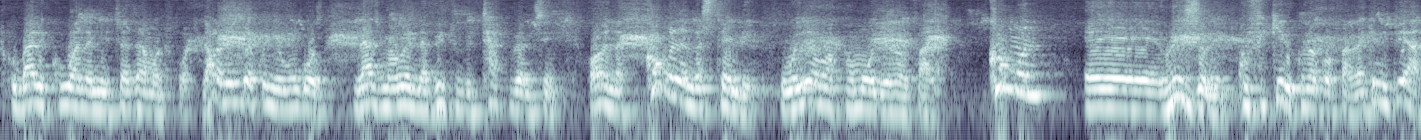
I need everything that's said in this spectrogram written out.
tukubali kuwa na mitazamo tofauti. Na kwenye uongozi, lazima uwe na vitu vitatu vya msingi, wawe na common understanding, uelewa pamoja unaofanya common eh, reasoning, kufikiri kunakofanya, lakini pia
